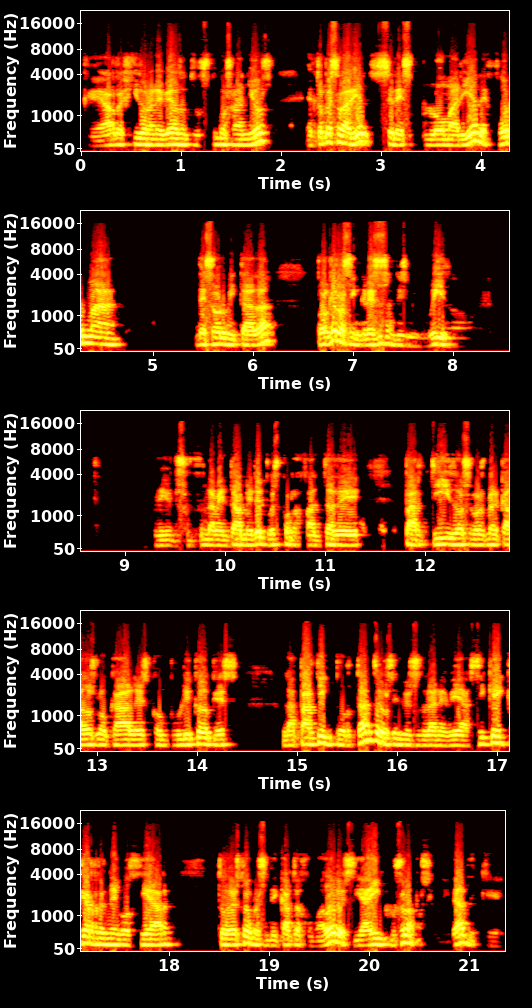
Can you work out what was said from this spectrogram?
que ha regido la NBA durante los últimos años, el tope salarial se desplomaría de forma desorbitada porque los ingresos han disminuido. Fundamentalmente, pues por la falta de partidos en los mercados locales con público, que es la parte importante de los ingresos de la NBA. Así que hay que renegociar todo esto con el sindicato de jugadores y hay incluso la posibilidad de que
